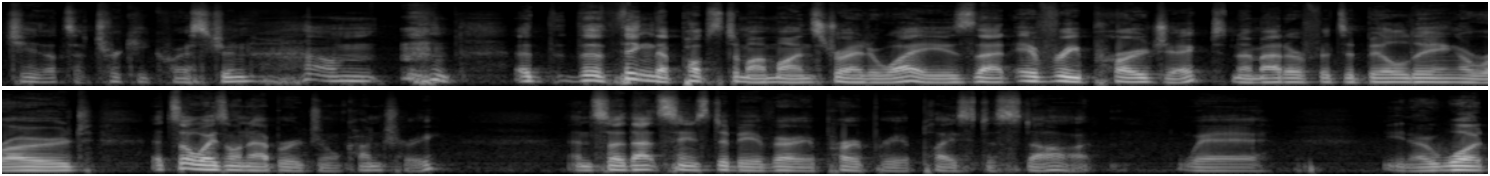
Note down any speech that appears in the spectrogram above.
Gee, that's a tricky question. Um, the thing that pops to my mind straight away is that every project, no matter if it's a building, a road, it's always on Aboriginal country. And so that seems to be a very appropriate place to start, where, you know, what,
